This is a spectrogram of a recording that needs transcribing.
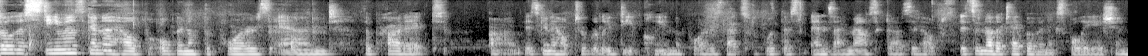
So the steam is gonna help open up the pores, and the product um, is gonna help to really deep clean the pores. That's what this enzyme mask does. It helps. It's another type of an exfoliation.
